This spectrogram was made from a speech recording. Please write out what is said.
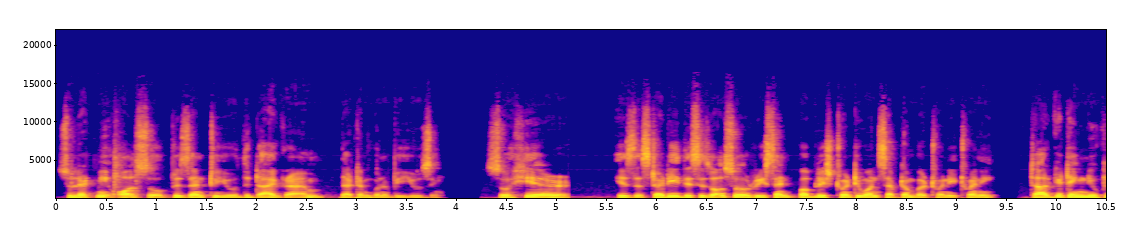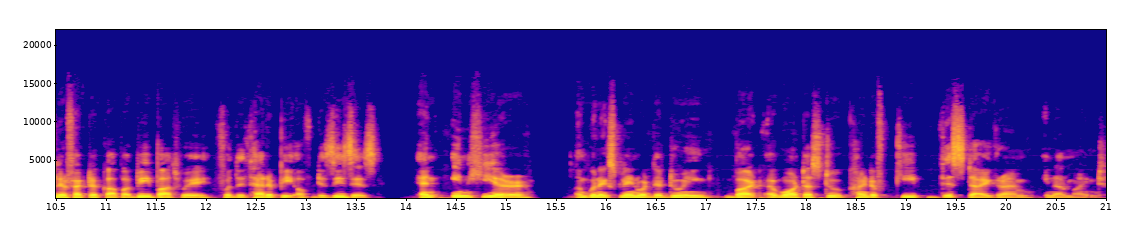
So let me also present to you the diagram that I'm going to be using. So here is the study. This is also recent, published 21 September 2020, targeting nuclear factor kappa B pathway for the therapy of diseases. And in here, I'm going to explain what they're doing, but I want us to kind of keep this diagram in our mind.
